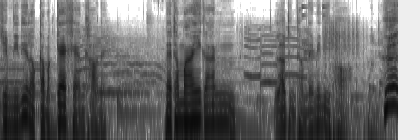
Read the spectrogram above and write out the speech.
เกมนี้นี่เรากลับมาแก้แค้นเขานะแต่ทำไมกัน เราถึงทำได้ไม่ดีพอเฮ้ย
